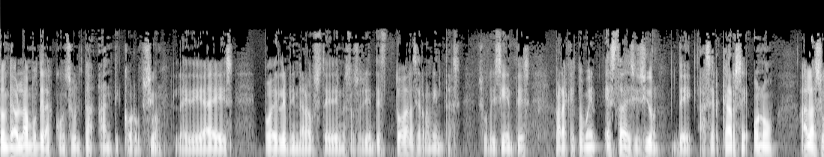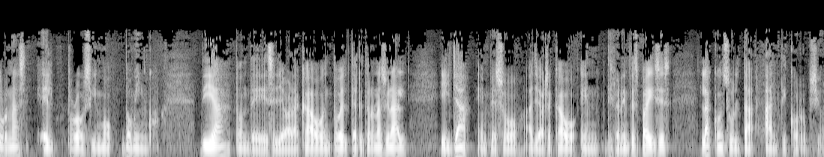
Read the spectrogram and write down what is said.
donde hablamos de la consulta anticorrupción. La idea es poderle brindar a ustedes, nuestros oyentes, todas las herramientas suficientes para que tomen esta decisión de acercarse o no a las urnas el próximo domingo, día donde se llevará a cabo en todo el territorio nacional y ya empezó a llevarse a cabo en diferentes países la consulta anticorrupción.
